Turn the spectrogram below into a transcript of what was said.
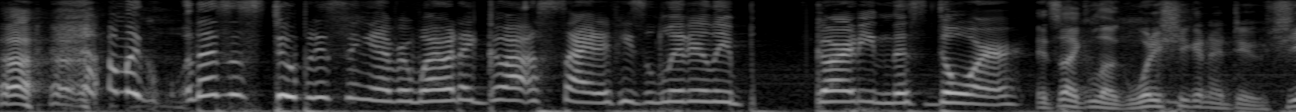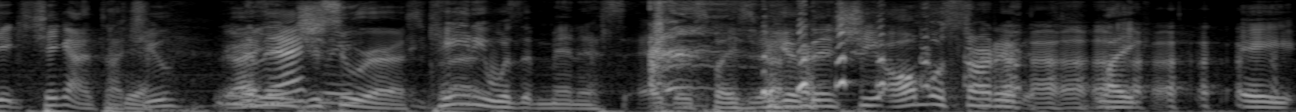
I'm like, that's the stupidest thing ever. Why would I go outside if he's literally guarding this door? It's like, look, what is she gonna do? She she ain't gonna touch Yeah. you. And Right? then Just Exactly. sue her. ass for Katie that. was a menace at this place because then she almost started like a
